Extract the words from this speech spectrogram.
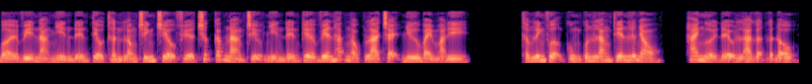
Bởi vì nàng nhìn đến tiểu thần long chính chiều phía trước các nàng chịu nhìn đến kia viên hắc ngọc la chạy như bay mà đi. Thẩm linh phượng cùng quân lăng thiên liếc nhau, hai người đều là gật gật đầu.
